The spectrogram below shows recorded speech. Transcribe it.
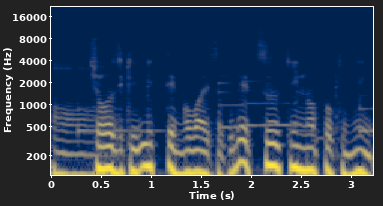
うん正直1.5倍速で通勤の時に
